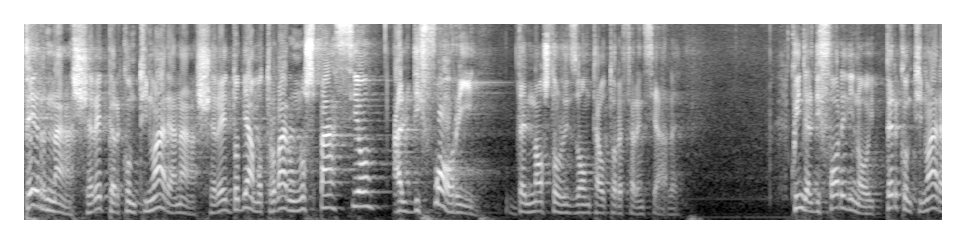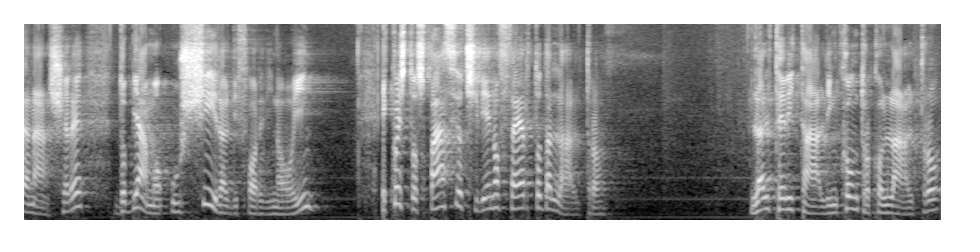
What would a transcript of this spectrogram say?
per nascere, per continuare a nascere, dobbiamo trovare uno spazio al di fuori del nostro orizzonte autoreferenziale. Quindi al di fuori di noi, per continuare a nascere, dobbiamo uscire al di fuori di noi e questo spazio ci viene offerto dall'altro. L'alterità, l'incontro con l'altro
